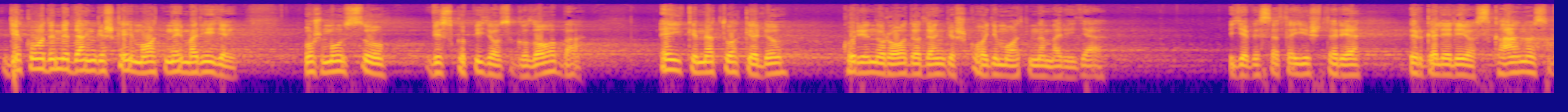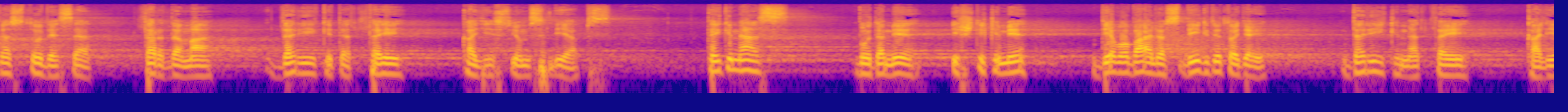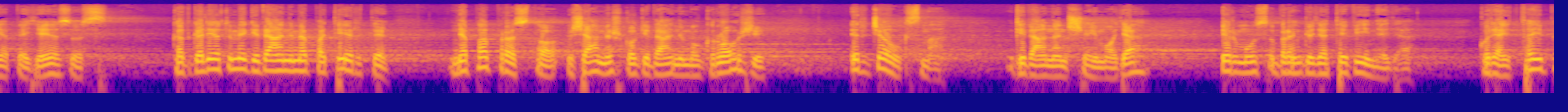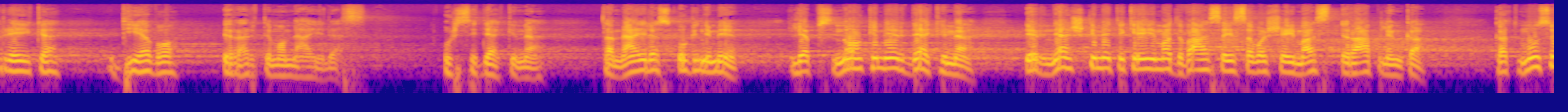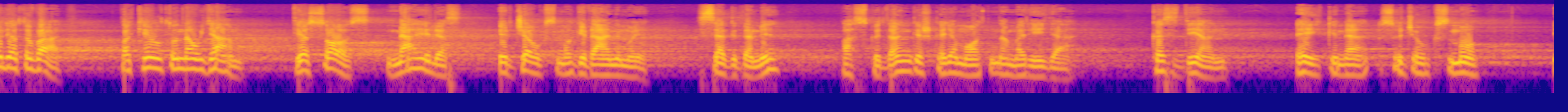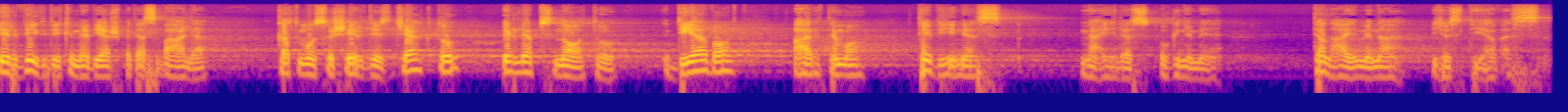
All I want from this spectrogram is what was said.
dėkodami dangiškai motinai Marijai už mūsų viskupijos globą, eikime tuo keliu, kurį nurodo dangiškoji motina Marija. Jie visą tai ištarė ir Galilėjos kanos vestuvėse, tardama, darykite tai, ką jis jums lieps. Taigi mes, būdami ištikimi Dievo valios vykdytojai, darykime tai, ką liepia Jėzus, kad galėtume gyvenime patirti nepaprasto žemiško gyvenimo grožį ir džiaugsmą gyvenant šeimoje ir mūsų brangioje tėvynėje, kuriai taip reikia Dievo ir artimo meilės. Užsidėkime tą meilės ugnimi, liepsnokime ir dėkime ir neškime tikėjimo dvasą į savo šeimas ir aplinką, kad mūsų Lietuva pakiltų naujam tiesos, meilės ir džiaugsmo gyvenimui, sekdami paskui dangiškąją motiną Mariją. Kasdien eikime su džiaugsmu ir vykdykime viešpatės valią, kad mūsų širdis džiektų ir liepsnotų Dievo artimo tėvynės meilės ugnimi. Te laimina jūs Dievas.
